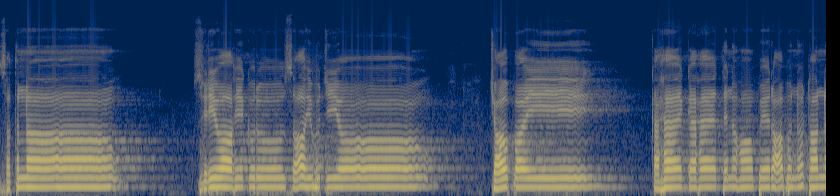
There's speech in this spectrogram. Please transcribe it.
ਸਤਨਾਮ। ਸ੍ਰੀ ਵਾਹਿਗੁਰੂ ਸਾਹਿਬ ਜੀਓ। ਚੌਪਈ ਕਹੈ ਕਹੈ ਤਿਨਹੁ ਪਿਰਬ ਨ ਠਨ।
